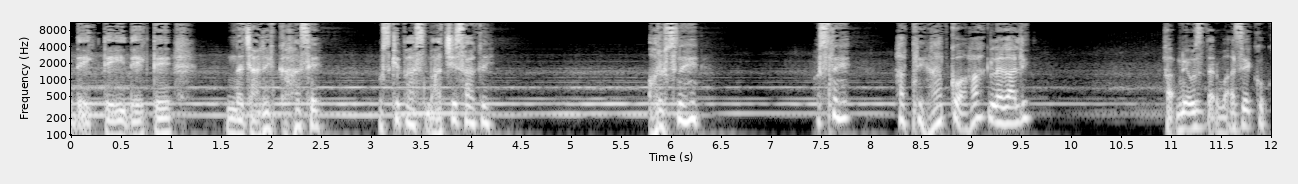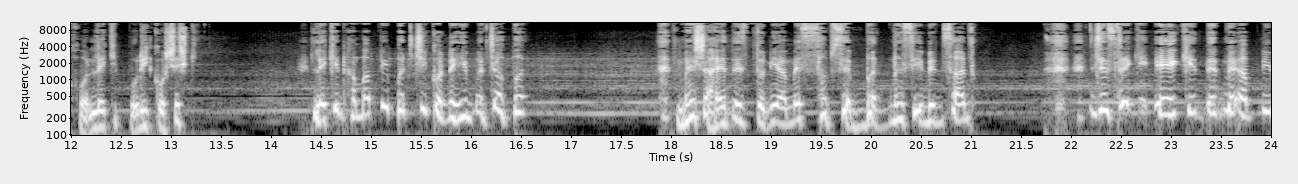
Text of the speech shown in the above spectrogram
देखते ही देखते न जाने कहाँ से उसके पास माचिस आ गई और उसने उसने अपने आप को आग लगा ली। हमने उस दरवाजे को खोलने की पूरी कोशिश की, लेकिन हम अपनी बच्ची को नहीं बचा पाए। मैं शायद इस दुनिया में सबसे बदनसीब इंसान हूँ, जिसने कि एक ही दिन में अपनी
